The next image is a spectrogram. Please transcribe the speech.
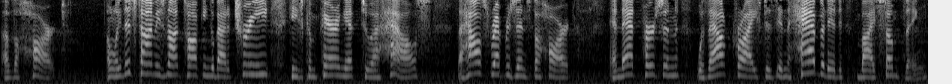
of the heart only this time he's not talking about a tree, he's comparing it to a house. The house represents the heart, and that person without Christ is inhabited by something.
